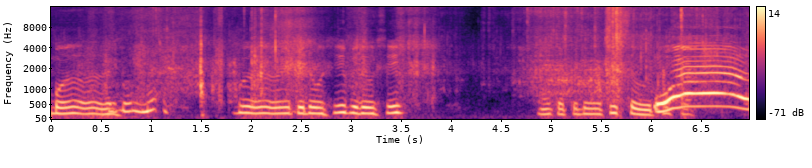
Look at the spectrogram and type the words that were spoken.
เบอร์เบิ่งแม่เบอร์ไปดูสิไปดูสิไหนจะไปดูพิสูจน์โอ้ย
